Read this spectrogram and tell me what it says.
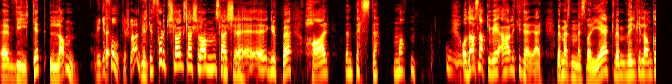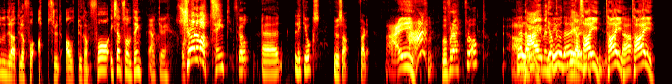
Eh, Hvilket land, Hvilket folkeslag? hvilket folkeslag slash land slash gruppe har den beste maten? Og da snakker vi, jeg har litt kriterier her. Hvem er det som er mest variert? Hvem, hvilket land kan du dra til å få absolutt alt du kan få? Ikke sant, sånne ting. Ok. Kjør debatt! Tenk Skal- Eh, litt juks. USA. Ferdig. Nei! Hvorfor det? For alt. Ja, Det. Nei, men Jo, det er- det er- Thai! Thai! Ja. Thai!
